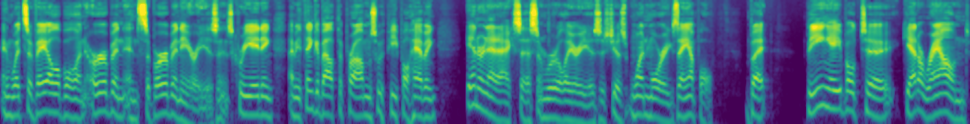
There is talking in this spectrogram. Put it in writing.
and what's available in urban and suburban areas. And it's creating, I mean, think about the problems with people having internet access in rural areas. is just one more example. But being able to get around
